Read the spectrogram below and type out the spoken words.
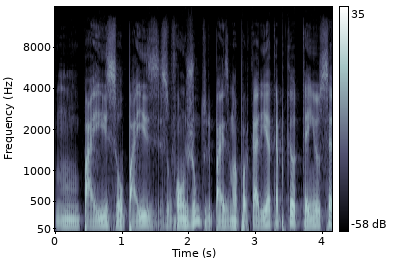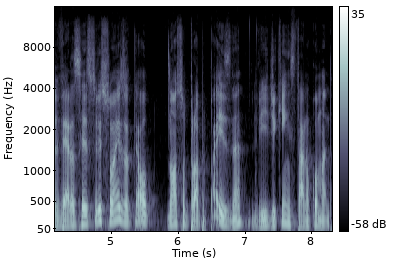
um país ou países, um conjunto de países uma porcaria, até porque eu tenho severas restrições até o nosso próprio país, né? Vide quem está no comando.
